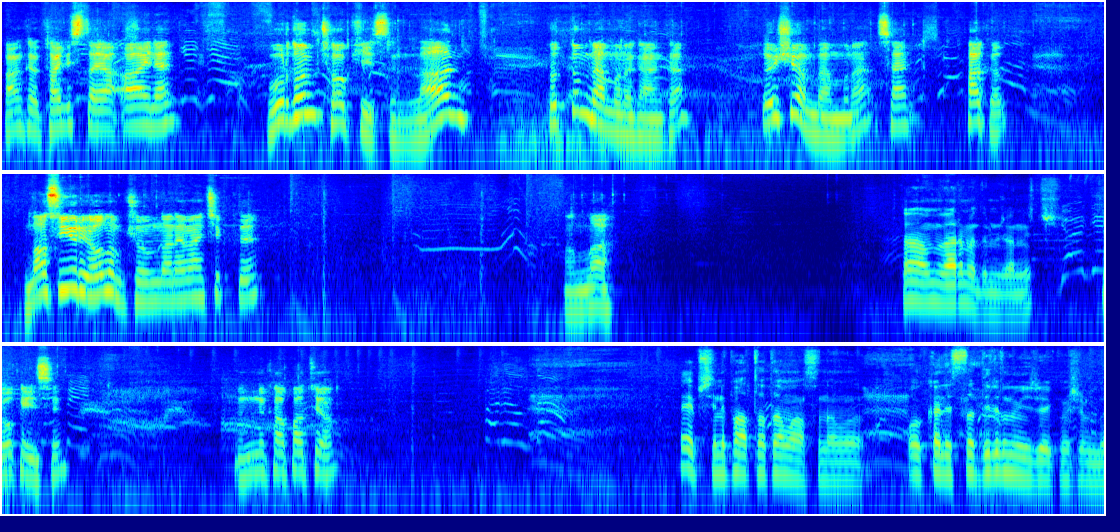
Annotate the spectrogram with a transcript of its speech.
Kanka Kalista'ya aynen. Vurdum çok iyisin lan. Tuttum ben bunu kanka. Döşüyorum ben buna. Sen takıl. Nasıl yürüyor oğlum? Q'umdan hemen çıktı. Allah. Tamam vermedim can hiç. Çok iyisin. Önünü kapatıyorum. Hepsini patlatamazsın ama. O Kalista dirilmeyecek mi şimdi?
